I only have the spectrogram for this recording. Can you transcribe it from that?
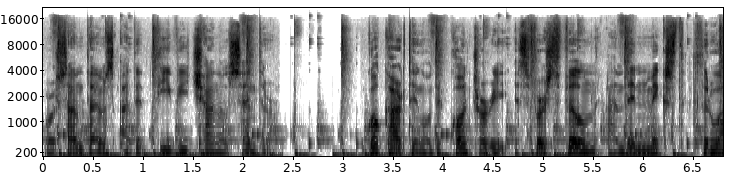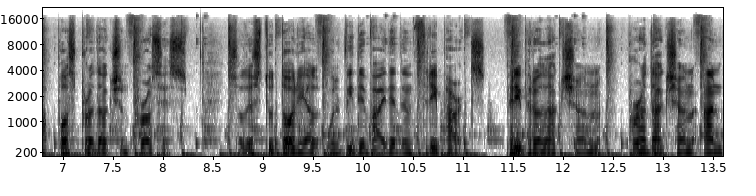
or sometimes at the TV channel center. Go-karting, on the contrary, is first filmed and then mixed through a post-production process. So this tutorial will be divided in three parts, pre-production, production and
